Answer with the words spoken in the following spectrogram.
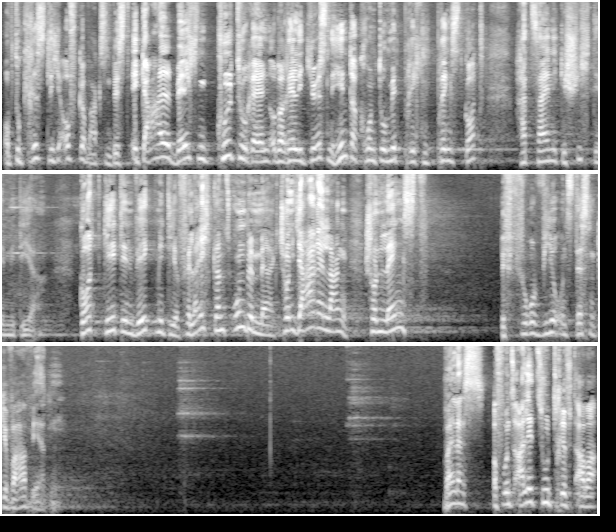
ob du christlich aufgewachsen bist, egal welchen kulturellen oder religiösen Hintergrund du mitbringst, Gott hat seine Geschichte mit dir. Gott geht den Weg mit dir, vielleicht ganz unbemerkt, schon jahrelang, schon längst bevor wir uns dessen gewahr werden. Weil das auf uns alle zutrifft, aber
